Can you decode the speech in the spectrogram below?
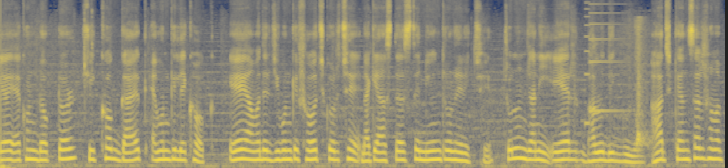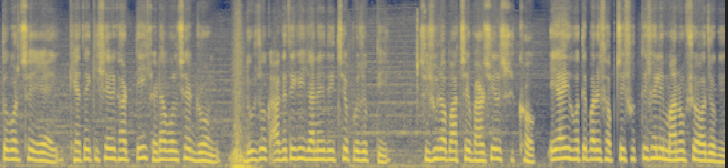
এআই এখন ডক্টর শিক্ষক, গায়ক, এমনকি লেখক। এআই আমাদের জীবনকে সহজ করছে, নাকি আস্তে আস্তে নিয়ন্ত্রণে নিচ্ছে? চলুন জানি এআর ভালো দিকগুলো। আজ ক্যান্সার শনাক্ত করছে এআই খেতে কিসের ঘাটতি? সেটা বলছে ড্রোন। দুর্যোগ আগে থেকেই জানিয়ে দিচ্ছে প্রযুক্তি। শিশুরা পাচ্ছে ভার্চুয়াল শিক্ষক। এআই হতে পারে সবচেয়ে শক্তিশালী মানব সহযোগী,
